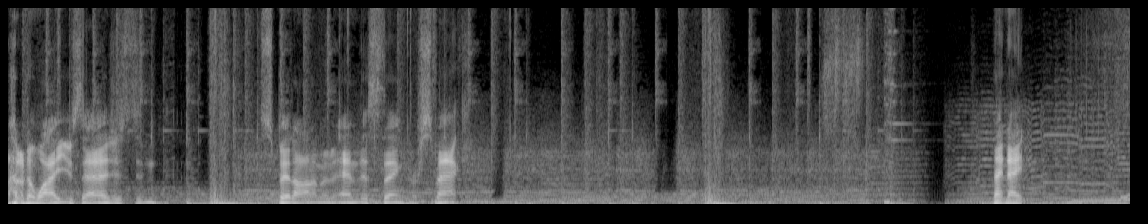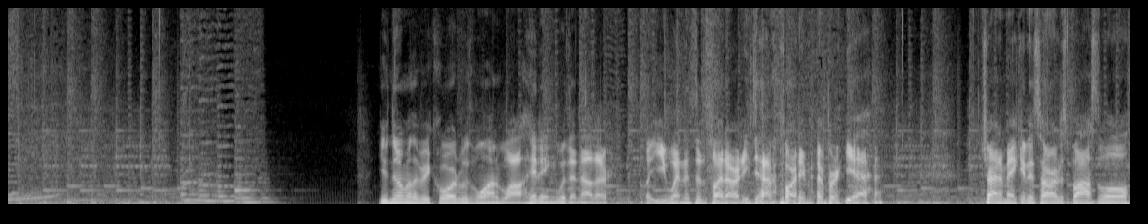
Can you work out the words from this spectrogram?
I don't know why I used that. I just didn't spit on him and end this thing or smack. Night night. You normally record with one while hitting with another, but you went into the fight already down a party member. Yeah. Trying to make it as hard as possible.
